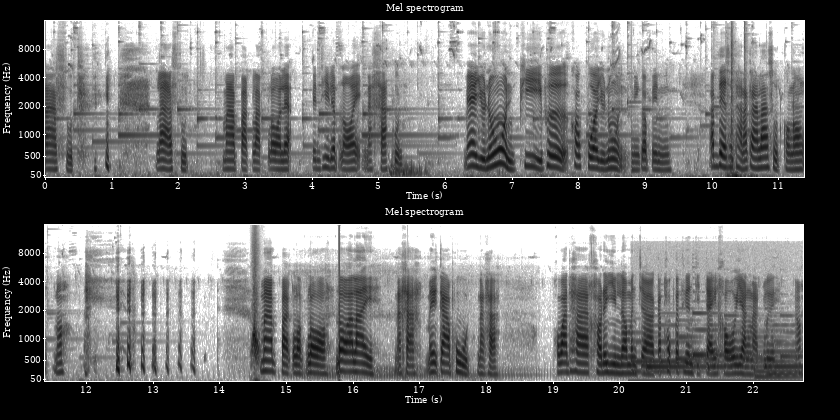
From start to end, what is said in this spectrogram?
ล่าสุด ล่าสุดมาปักหลักรอแล้วเป็นที่เรียบร้อยนะคะคุณ แม่อยู่นู่น พี่เพื่อครอบครัวอยู่นู่น นี่ก็เป็นอัปเดตสถานการณ์ล่าสุดของน้องเนาะมาปักหลอกรอรออะไรนะคะ ไม่กล้าพูดนะคะ เพราะว่าถ้าเขาได้ยินแล้วมันจะกระทบกระเทือนจิตใจเขาอย่างหนักเลยเนาะ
